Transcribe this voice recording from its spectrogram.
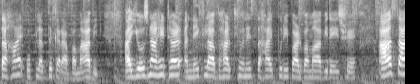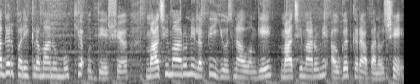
સહાય ઉપલબ્ધ કરાવવામાં આવી. આ યોજના હેઠળ અનેક લાભાર્થીઓને સહાય પૂરી પાડવામાં આવી રહી છે. આ સાગર પરિક્રમાનો મુખ્ય ઉદ્દેશ્ય માછીમારોને લગતી યોજનાઓ અંગે માછીમારોને અવગત કરાવવાનો છે.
